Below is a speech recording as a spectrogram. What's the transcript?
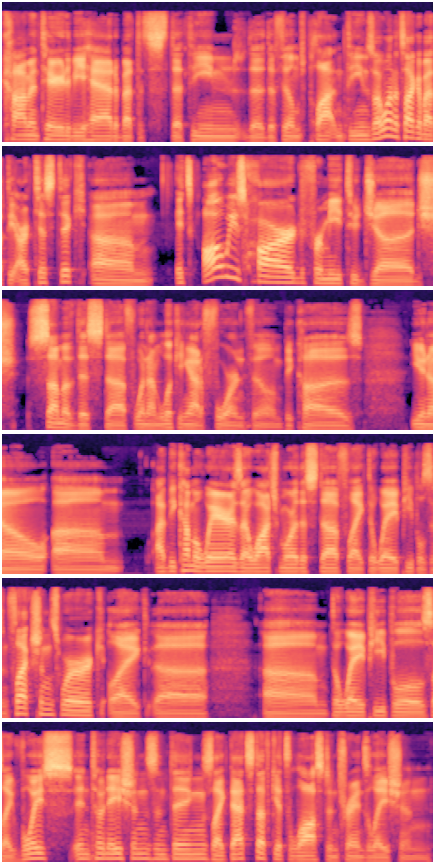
commentary to be had about the the themes, the the film's plot and themes. I want to talk about the artistic. Um, it's always hard for me to judge some of this stuff when I'm looking at a foreign film because, you know, um, I become aware as I watch more of this stuff, like the way people's inflections work, like uh, um, the way people's like voice intonations and things, like that stuff gets lost in translation.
